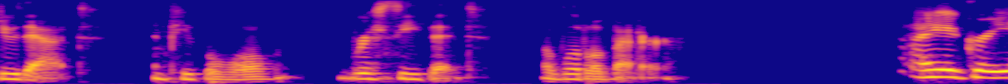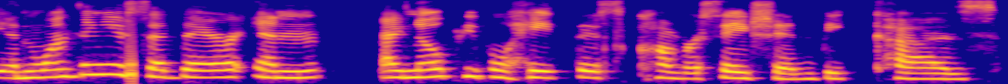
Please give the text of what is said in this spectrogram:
do that, and people will receive it a little better. I agree. And one thing you said there, and I know people hate this conversation because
